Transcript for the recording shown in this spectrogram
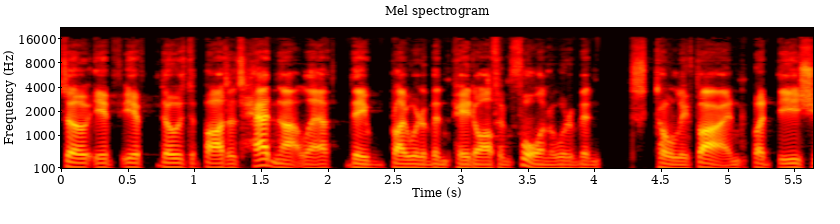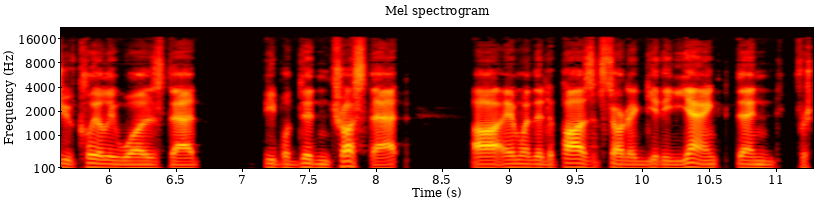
So if if those deposits had not left, they probably would have been paid off in full, and it would have been totally fine. But the issue clearly was that people didn't trust that, uh, and when the deposits started getting yanked, then for,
